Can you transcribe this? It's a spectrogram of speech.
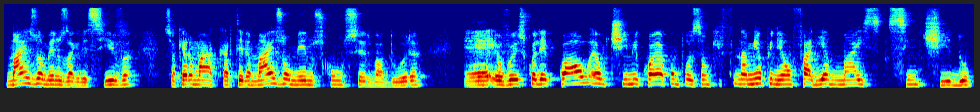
mais ou menos agressiva, se eu quero uma carteira mais ou menos conservadora, é, eu vou escolher qual é o time, qual é a composição que, na minha opinião, faria mais sentido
